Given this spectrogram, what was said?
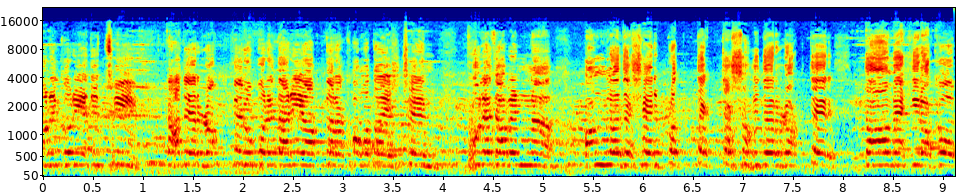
মনে করিয়ে দিচ্ছি। তাদের রক্তের উপরে দাঁড়িয়ে আপনারা ক্ষমতা এসছেন। ভুলে যাবেন না, বাংলাদেশের প্রত্যেকটা শহীদের রক্তের দাম একই রকম।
